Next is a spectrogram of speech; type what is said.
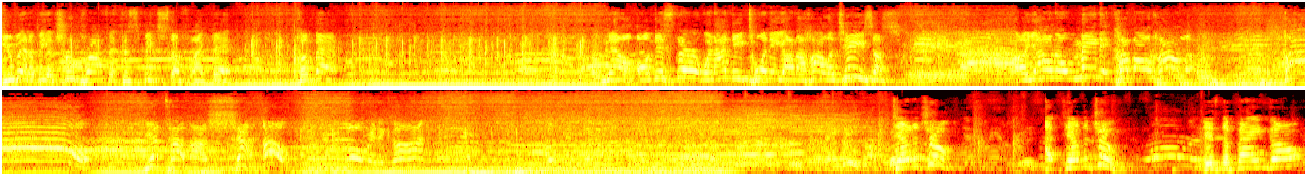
You better be a true prophet to speak stuff like that. Come back. Now, on this third one, I need 20 of y'all to holler, Jesus. Oh, y'all don't mean it. Come on, holler. Oh! Yatama shot. Oh! Glory to God. Tell the truth. Uh, tell the truth. Is the pain gone?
